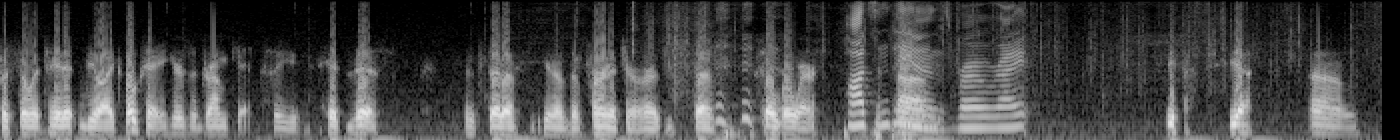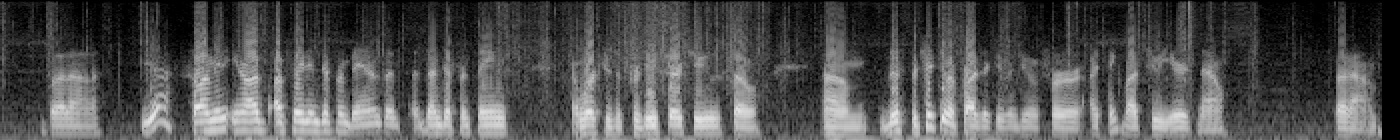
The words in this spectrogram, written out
facilitate it and be like, okay, here's a drum kit, so you hit this instead of you know the furniture or the silverware. Pots and Um, pans, bro, right? Yeah, yeah. Um, but uh, yeah. So I mean, you know, I've I've played in different bands. I've, I've done different things. I worked as a producer too. So um, this particular project we've been doing for I think about two years now. But um,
